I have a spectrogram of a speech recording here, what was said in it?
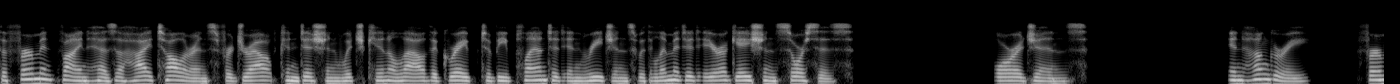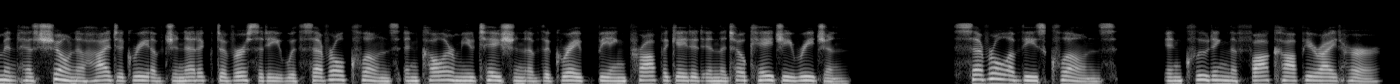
The Furmint vine has a high tolerance for drought condition which can allow the grape to be planted in regions with limited irrigation sources. Origins In Hungary, Furmint has shown a high degree of genetic diversity with several clones and color mutation of the grape being propagated in the Tokaji region. Several of these clones, including the Fa copyright Her,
